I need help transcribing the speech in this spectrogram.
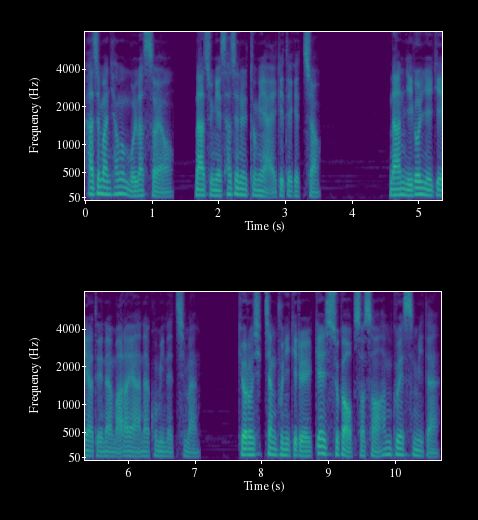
하지만 형은 몰랐어요. 나중에 사진을 통해 알게 되겠죠. 난 이걸 얘기해야 되나 말아야 하나 고민했지만 결혼식장 분위기를 깰 수가 없어서 함구했습니다.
